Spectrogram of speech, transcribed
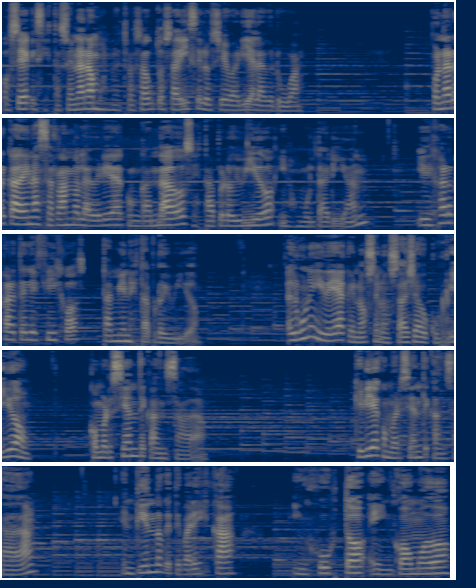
o sea que si estacionáramos nuestros autos ahí se los llevaría la grúa. Poner cadenas cerrando la vereda con candados está prohibido y nos multarían, y dejar carteles fijos también está prohibido. ¿Alguna idea que no se nos haya ocurrido? Comerciante cansada. Querida comerciante cansada, Entiendo que te parezca injusto e incómodo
